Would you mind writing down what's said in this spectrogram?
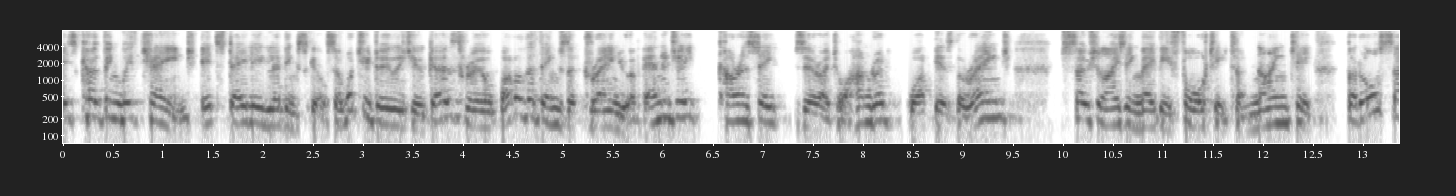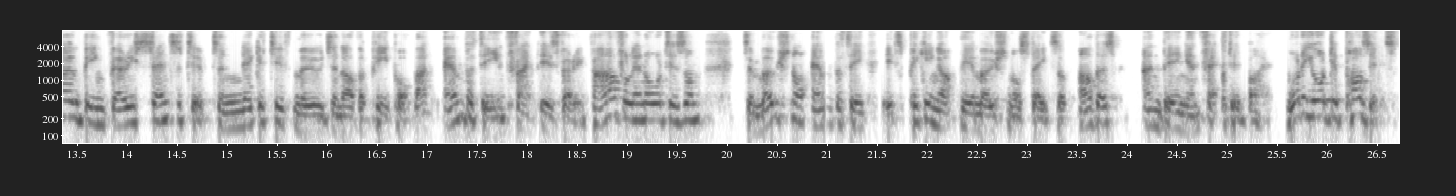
It's coping with change. It's daily living skills. So what you do is you go through what are the things that drain you of energy, currency, zero to 100. What is the range? Socializing maybe 40 to 90, but also being very sensitive to negative moods in other people. That empathy, in fact, is very powerful in autism. It's emotional empathy. It's picking up the emotional states of others and being infected by it. What are your deposits?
